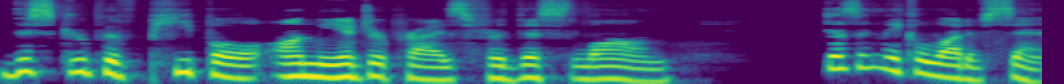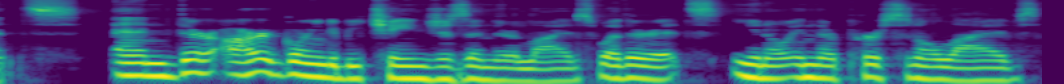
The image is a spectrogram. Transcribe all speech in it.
this group of people on the Enterprise for this long doesn't make a lot of sense. And there are going to be changes in their lives, whether it's, you know, in their personal lives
